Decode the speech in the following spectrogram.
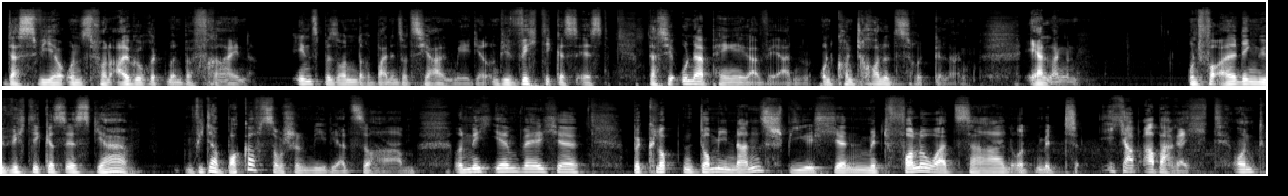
dass wir uns von Algorithmen befreien insbesondere bei den sozialen Medien und wie wichtig es ist, dass wir unabhängiger werden und Kontrolle zurückgelangen, erlangen. Und vor allen Dingen, wie wichtig es ist, ja, wieder Bock auf Social Media zu haben und nicht irgendwelche bekloppten Dominanzspielchen mit Followerzahlen und mit ich habe aber recht und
